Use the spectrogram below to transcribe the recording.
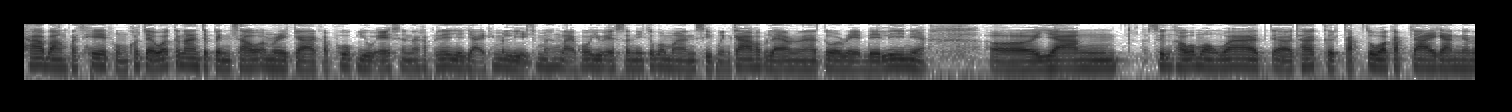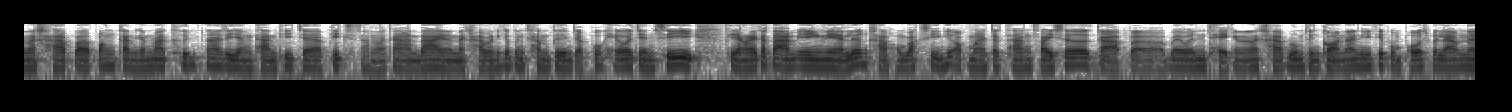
ถ้าบางประเทศผมเข้าใจว่าก็น่าจะเป็นเซาท์อเมริกากับพวก US นะครับประเทศใหญ่ๆ ที่มันหลีดขึ้นมาทั้งหลาย เพราะว่า US ตอนนี้ก็ประมาณ 49,000เข้าไปแล้วนะฮะตัว rate daily เนี่ยยัง ซึ่งเขาก็มองว่าถ้าเกิดกลับตัวกลับใจกันนะครับป้องกันกันมากขึ้นน่าจะยังทันที่จะพลิกสถานการณ์ได้นะครับวันนี้ก็เป็นคำเตือนจากพวก health agency อย่างไรก็ตามเองเนี่ยเรื่องข่าวของวัคซีนที่ออกมาจากทางไฟเซอร์กับเอ่อ BioNTech นะครับรวมถึงก่อนหน้านี้ที่ผมโพสต์ไปแล้วใน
